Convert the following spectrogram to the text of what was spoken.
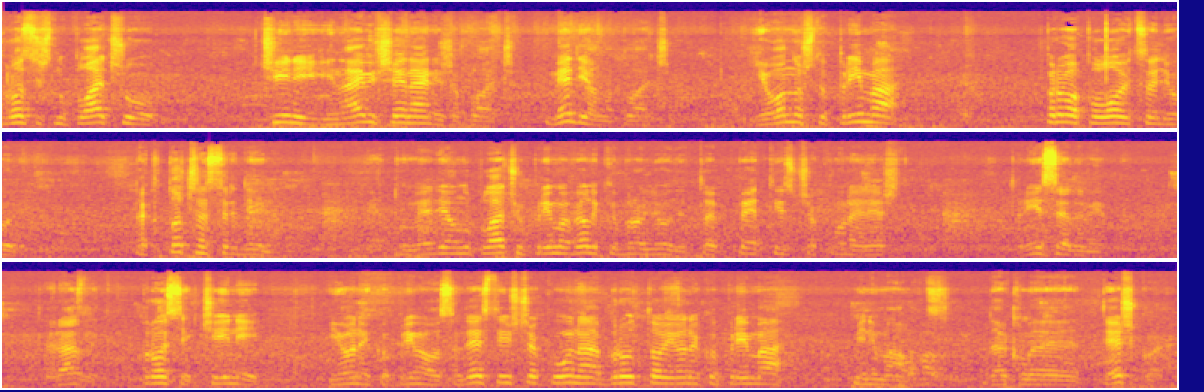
Prosječnu plaću čini i najviša i najniža plaća. Medijalna plaća je ono što prima prva polovica ljudi. Dakle, točna sredina. E, tu medijalnu plaću prima veliki broj ljudi, to je 5000 kuna i nešto. To nije 7,5. To je razlika. Prosjek čini i onaj ko prima 80.000 kuna bruto i onaj ko prima minimalac. Dakle, teško je.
